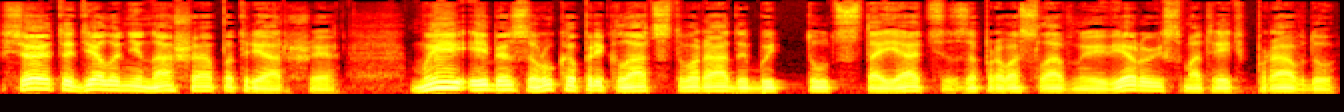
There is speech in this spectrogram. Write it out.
Все это дело не наше, а патриаршее. Мы и без рукоприкладства рады быть тут, стоять за православную веру и смотреть правду,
